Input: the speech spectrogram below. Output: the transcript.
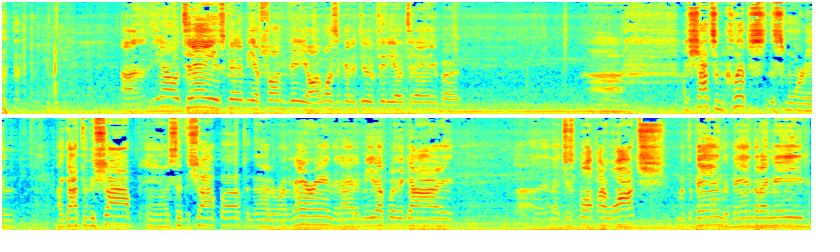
uh, you know, today is going to be a fun video. I wasn't going to do a video today, but uh, I shot some clips this morning. I got to the shop and I set the shop up and then I had to run an errand and I had to meet up with a guy uh, that just bought my watch with the band, the band that I made.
